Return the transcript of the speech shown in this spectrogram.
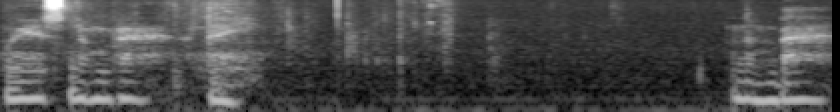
Where's năm ba? Đây năm ba.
